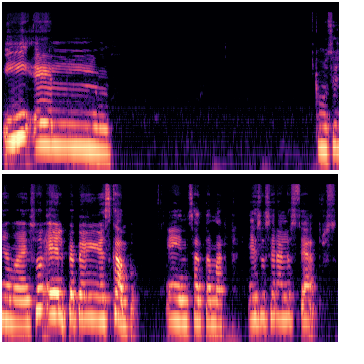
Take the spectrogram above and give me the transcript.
y el. ¿Cómo se llama eso? El Pepe Vives Campo en Santa Marta. Esos eran los teatros.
